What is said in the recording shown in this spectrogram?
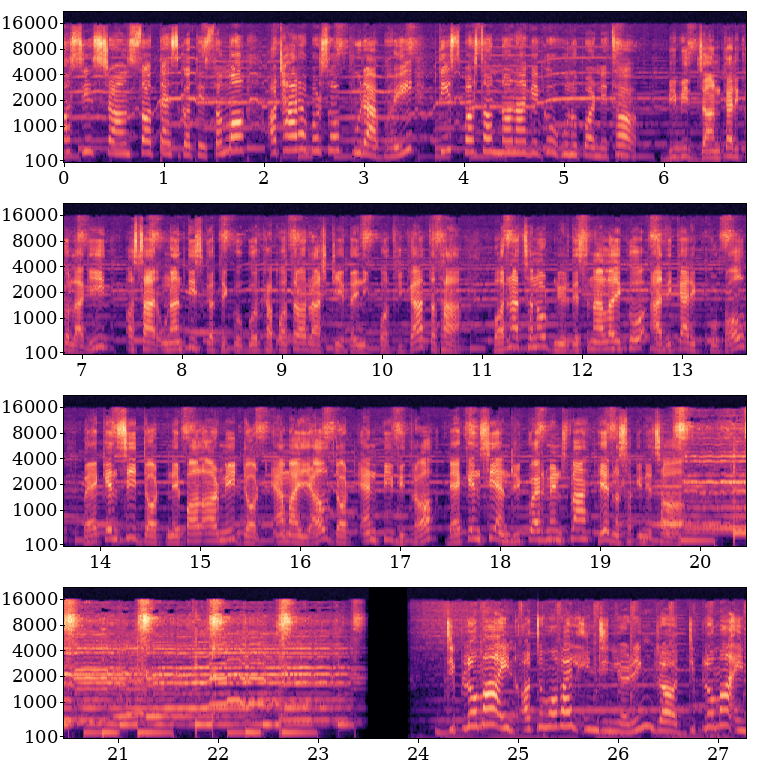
अस्सी श्रावण सत्ताइस गतेसम्म अठार वर्ष पुरा भई तिस वर्ष ननागेको हुनुपर्नेछ। विविध जानकारीको लागि असार उनातिस गतेको गोर्खापत्र राष्ट्रिय दैनिक पत्रिका तथा भर्ना छनौट निर्देशनालयको आधिकारिक portal vacancy dot Nepal army dot MIL dot एनपीभित्र भ्याकेन्सी एन्ड रिक्वायरमेन्ट्समा हेर्न सकिनेछ। डिप्लोमा इन अटोमोबाइल इन्जिनियरिङ र डिप्लोमा इन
